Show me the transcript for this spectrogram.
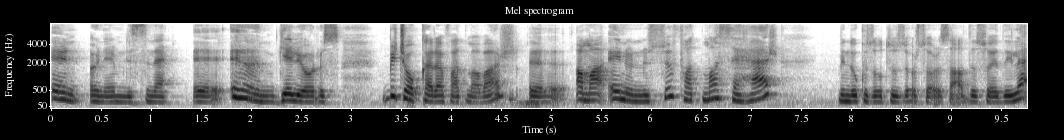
en önemlisine e, geliyoruz. Birçok kara fatma var e, ama en ünlüsü Fatma Seher 1934 sonrası aldığı soyadıyla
